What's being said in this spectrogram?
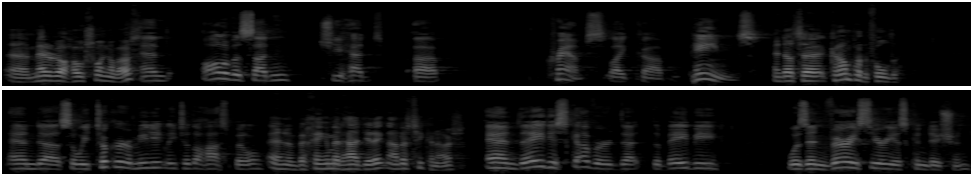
eh, Meridel hoogzwanger was. and all of a sudden she had uh, cramps, like uh, pains. En dat ze krampen voelde. And uh, so we took her immediately to the hospital, En we gingen met haar direct naar het ziekenhuis. and they discovered that the baby was in very serious condition,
